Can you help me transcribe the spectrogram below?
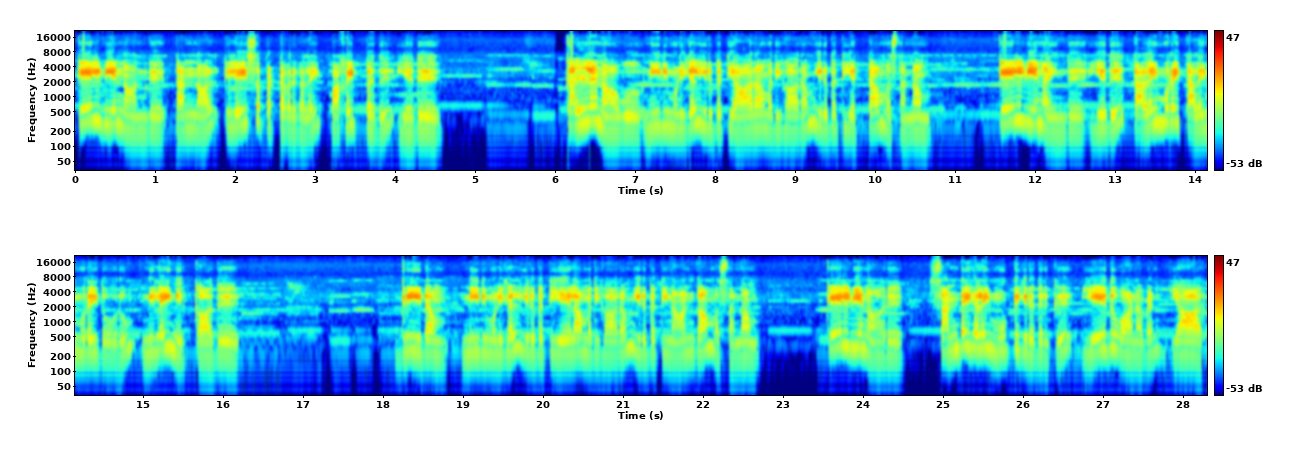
கேள்வி எண் நான்கு. தன்னால் கிளேசப்பட்டவர்களை பகைப்பது எது? கள்ளநாவு நீதிமொழிகள் இருபத்தி ஆறாம் அதிகாரம் இருபத்தி எட்டாம் வசனம். கேள்வி எண் ஐந்து. எது தலைமுறை தலைமுறை தோறும் நிலை நிற்காது? கிரீடம். நீதிமொழிகள் இருபத்தி ஏழாம் அதிகாரம் இருபத்தி நான்காம் வசனம். கேள்வி எண் ஆறு. சண்டைகளை மூட்டுகிறதற்கு ஏதுவானவன் யார்?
